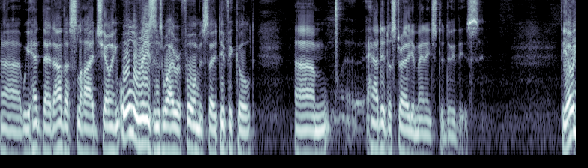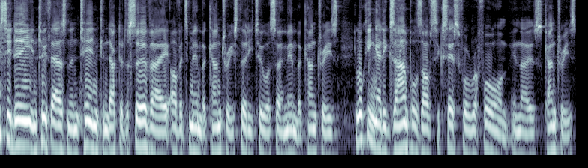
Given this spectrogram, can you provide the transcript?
uh, we had that other slide showing all the reasons why reform is so difficult. Um, how did Australia manage to do this? The OECD in 2010 conducted a survey of its member countries, 32 or so member countries, looking at examples of successful reform in those countries.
